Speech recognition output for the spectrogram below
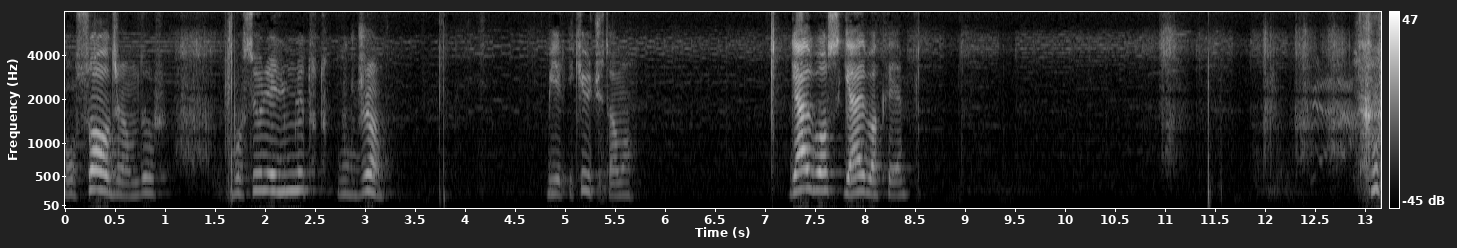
Boss'u alacağım dur. Boss'u öyle elimle tutup vuracağım. 1 2 3 tamam. Gel boss gel bakayım.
